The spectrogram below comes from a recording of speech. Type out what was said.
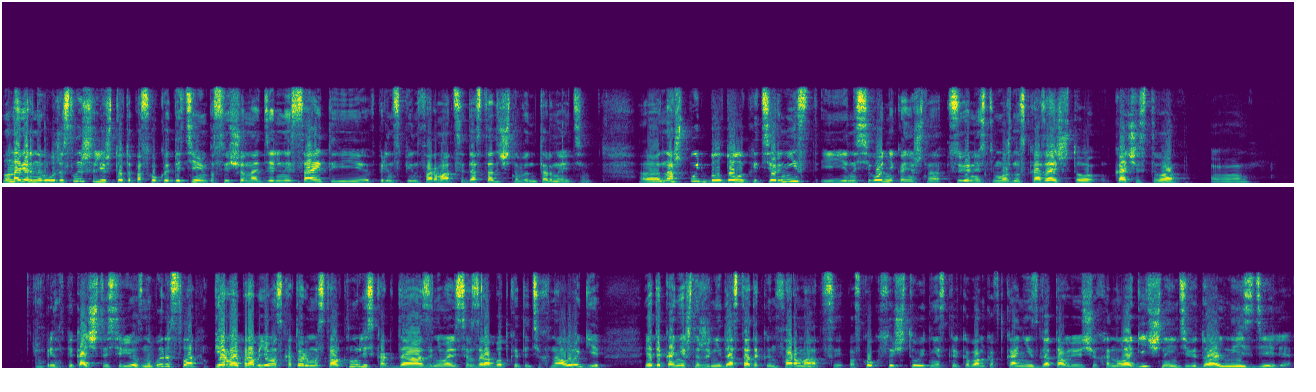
Ну, наверное, вы уже слышали что-то, поскольку этой теме посвящен отдельный сайт, и, в принципе, информации достаточно в интернете. Э, наш путь был долг и тернист, и на сегодня, конечно, с уверенностью можно сказать, что качество э, в принципе, качество серьезно выросло. Первая проблема, с которой мы столкнулись, когда занимались разработкой этой технологии, это, конечно же, недостаток информации. Поскольку существует несколько банков тканей, изготавливающих аналогичные индивидуальные изделия,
